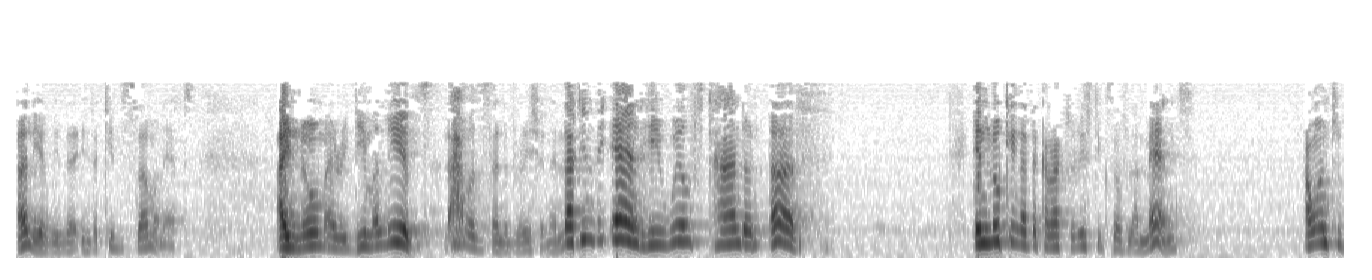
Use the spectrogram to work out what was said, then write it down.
earlier the, in the kids' sermonette. I know my Redeemer lives. That was a celebration. And that in the end he will stand on earth. In looking at the characteristics of lament, I want to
